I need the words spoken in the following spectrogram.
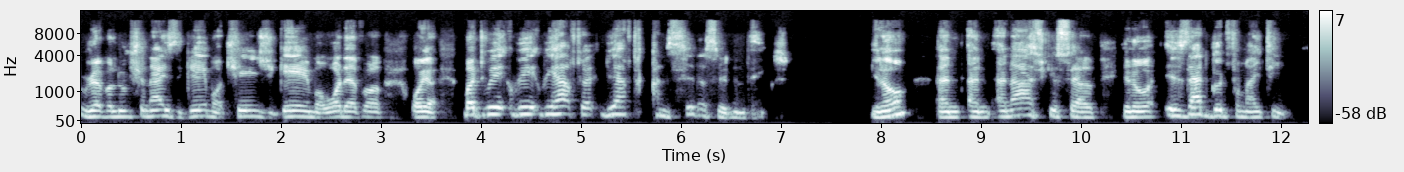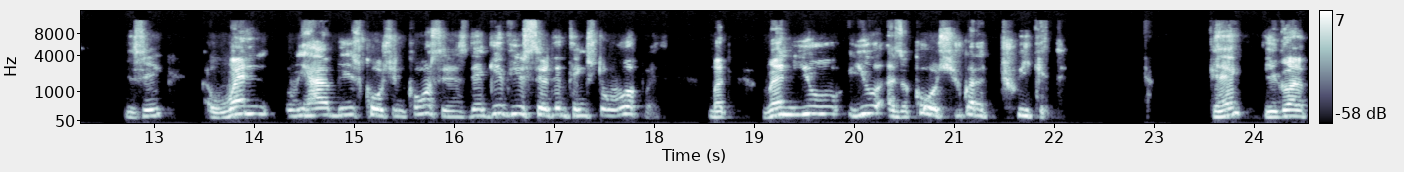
revolutionize the game or change the game or whatever, or yeah, but we we, we have to we have to consider certain things, you know, and and and ask yourself, you know, is that good for my team? You see, when we have these coaching courses, they give you certain things to work with. But when you you as a coach, you've got to tweak it. Okay, you got to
